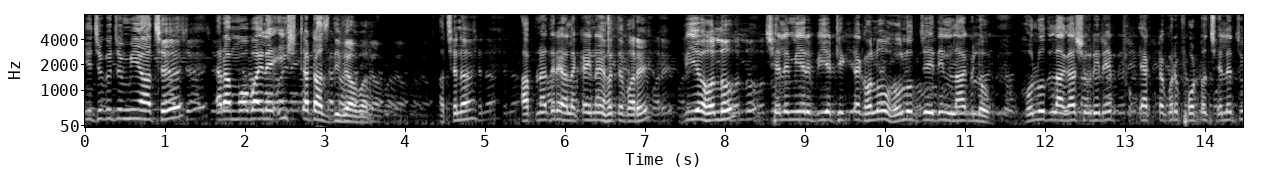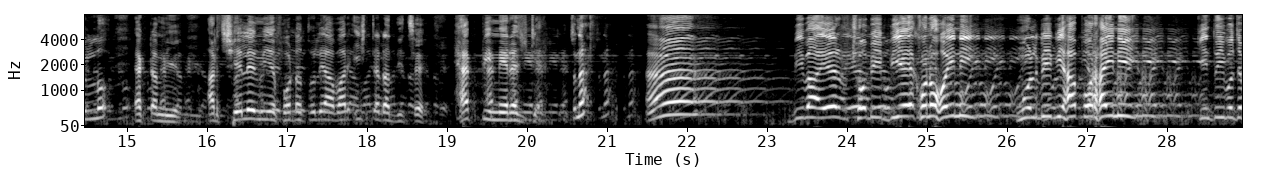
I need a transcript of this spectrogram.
কিছু কিছু মেয়ে আছে, এরা মোবাইলে স্ট্যাটাস দিবে আবার। আছে না? আপনাদের এলাকায় নাই হতে পারে। বিয়ে হলো, ছেলে মেয়ের বিয়ে ঠিকঠাক হলো, হলুদ যেই দিন লাগল, হলুদ লাগা শরীরে একটা করে ফটো ছেলে তুললো, একটা মেয়ে। আর ছেলে মেয়ে ফটো তুলে আবার স্ট্যাটাস দিচ্ছে হ্যাপি ম্যারেজ ডে না? হ্যাঁ? বিবাহের ছবি বিয়ে এখনও হয়নি মলবি বিহা পড়ায়নি। কিন্তু ই বলছে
